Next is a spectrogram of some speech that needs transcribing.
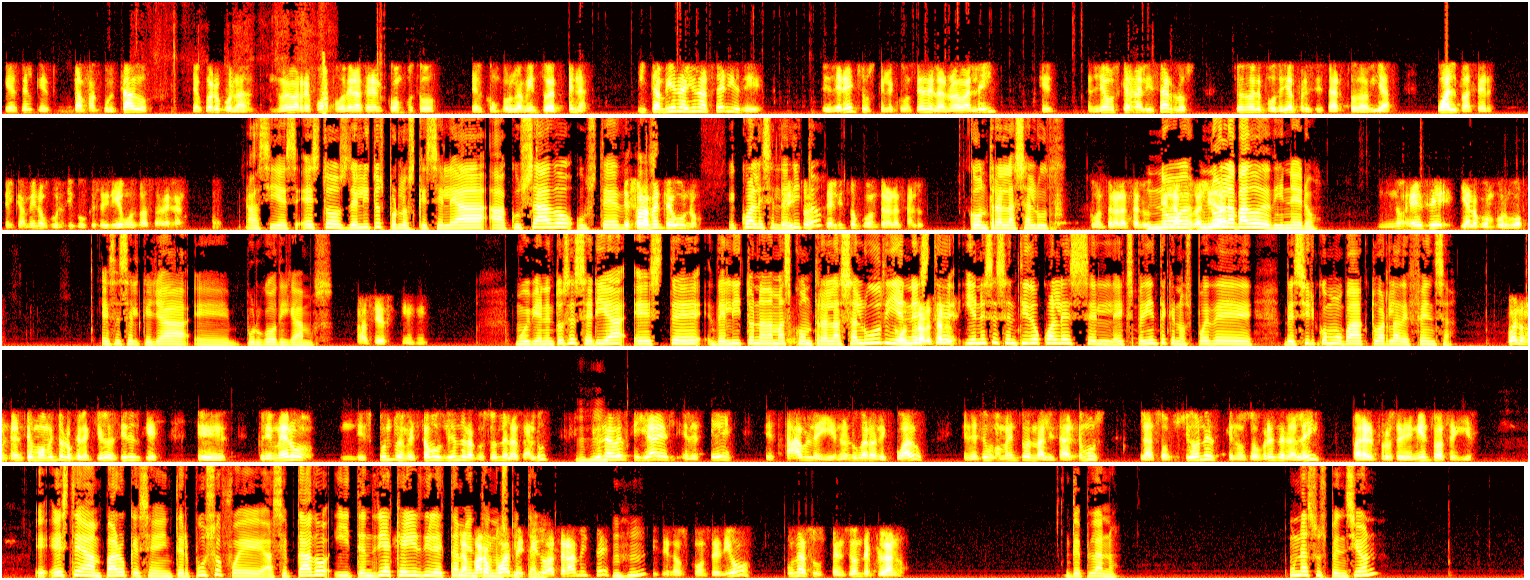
que es el que está facultado, de acuerdo con la nueva reforma, poder hacer el cómputo del comportamiento de pena. Y también hay una serie de, derechos que le concede la nueva ley, que tendríamos que analizarlos. Yo no le podría precisar todavía cuál va a ser el camino jurídico que seguiríamos más adelante. Así es. Estos delitos por los que se le ha acusado, usted... Es solamente uno. ¿Cuál es el delito? Delito, delito contra la salud. Contra la salud. Contra la salud. No, no lavado de dinero. No, ese ya lo compurgó. Ese es el que ya eh, purgó, digamos. Así es. Muy bien, entonces sería este delito nada más contra la salud y en este y en ese sentido, ¿cuál es el expediente que nos puede decir cómo va a actuar la defensa? Bueno, en este momento lo que le quiero decir es que eh, primero, discúlpeme, estamos viendo la cuestión de la salud y una vez que ya el, el esté estable y en un lugar adecuado, en ese momento analizaremos las opciones que nos ofrece la ley para el procedimiento a seguir. E, este amparo que se interpuso fue aceptado y tendría que ir directamente a un fue admitido a trámite y se nos concedió una suspensión de plano. De plano. ¿Una suspensión?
